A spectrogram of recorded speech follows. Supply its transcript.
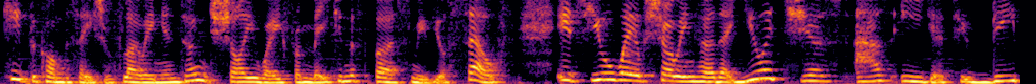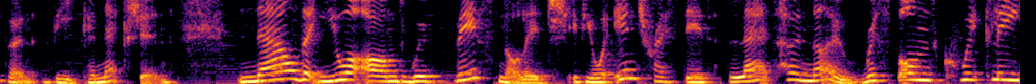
keep the conversation flowing, and don't shy away from making the first move yourself. It's your way of showing her that you are just as eager to deepen the connection. Now that you are armed with this knowledge, if you are interested, let her know. Respond quickly,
